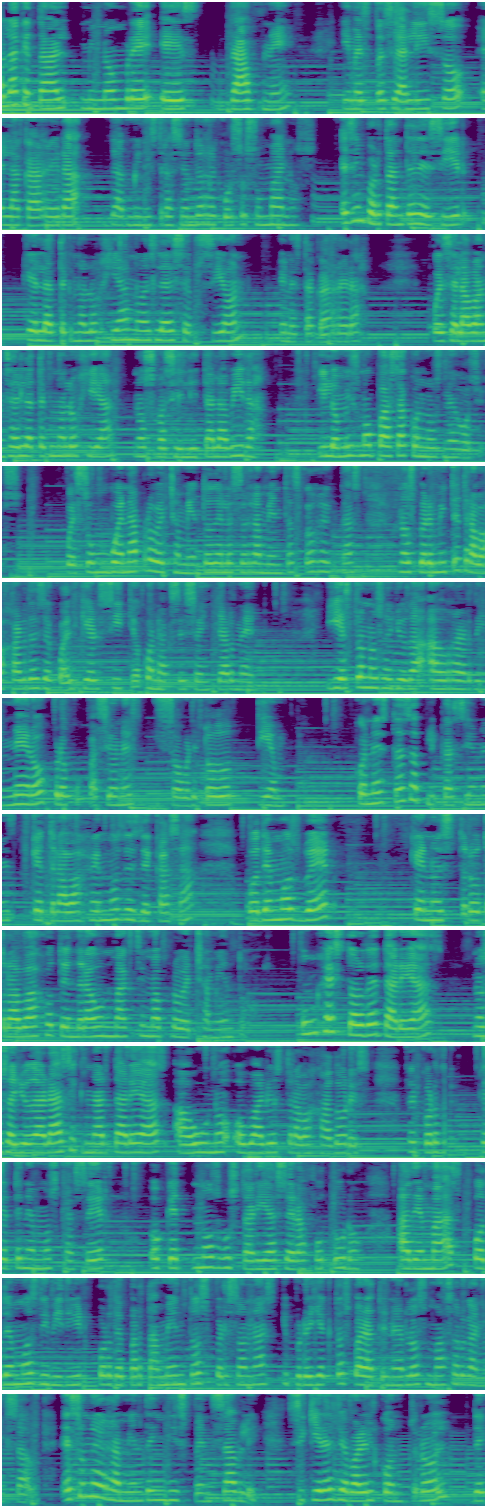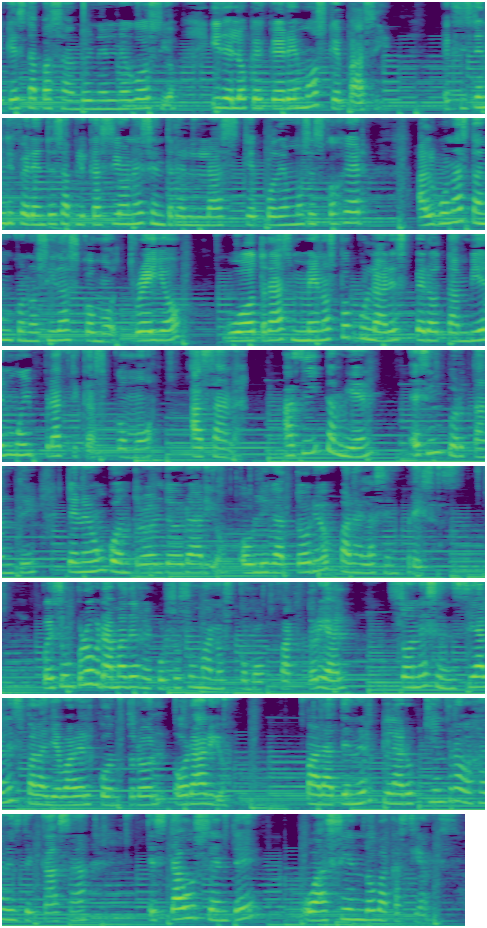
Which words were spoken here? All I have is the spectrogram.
Hola, ¿qué tal? Mi nombre es Dafne y me especializo en la carrera de Administración de Recursos Humanos. Es importante decir que la tecnología no es la excepción en esta carrera, pues el avance de la tecnología nos facilita la vida y lo mismo pasa con los negocios, pues un buen aprovechamiento de las herramientas correctas nos permite trabajar desde cualquier sitio con acceso a Internet y esto nos ayuda a ahorrar dinero, preocupaciones y sobre todo tiempo. Con estas aplicaciones que trabajemos desde casa podemos ver que nuestro trabajo tendrá un máximo aprovechamiento. Un gestor de tareas nos ayudará a asignar tareas a uno o varios trabajadores, qué tenemos que hacer o qué nos gustaría hacer a futuro. Además, podemos dividir por departamentos, personas y proyectos para tenerlos más organizados. Es una herramienta indispensable si quieres llevar el control de qué está pasando en el negocio y de lo que queremos que pase. Existen diferentes aplicaciones entre las que podemos escoger, algunas tan conocidas como Trello u otras menos populares pero también muy prácticas como Asana. Así también es importante tener un control de horario obligatorio para las empresas, pues un programa de recursos humanos como Factorial son esenciales para llevar el control horario para tener claro quién trabaja desde casa, está ausente o haciendo vacaciones.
